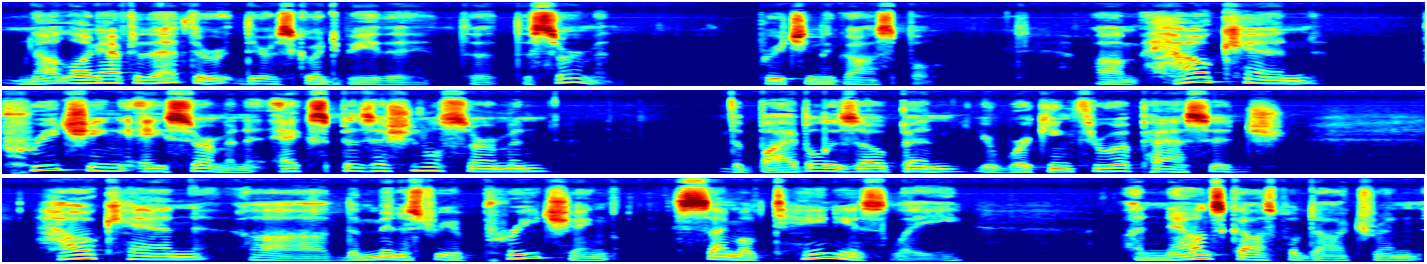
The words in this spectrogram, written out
not long after that, there, there's going to be the, the, the sermon, preaching the gospel. Um, how can preaching a sermon, an expositional sermon, the Bible is open, you're working through a passage, how can uh, the ministry of preaching simultaneously announce gospel doctrine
